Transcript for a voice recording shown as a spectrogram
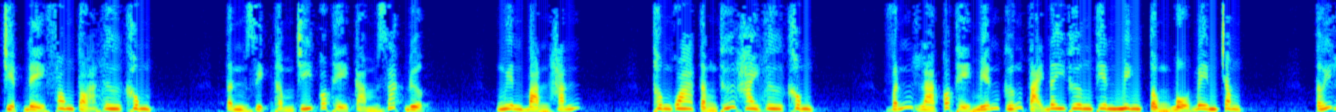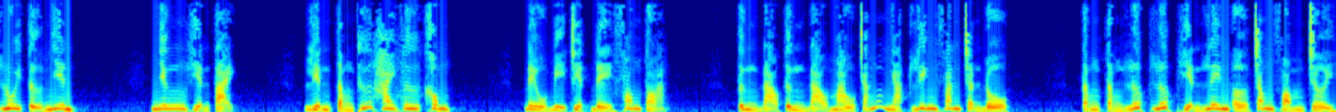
triệt để phong tỏa hư không, tần d ị c h thậm chí có thể cảm giác được, nguyên bản hắn, thông qua tầng thứ hai hư không, vẫn là có thể miễn cưỡng tại đây thương thiên minh tổng bộ bên trong, tới lui tự nhiên. nhưng hiện tại, liền tầng thứ hai hư không, đều bị triệt để phong tỏa. từng đạo từng đạo màu trắng nhạt linh văn trận đồ, tầng tầng lớp lớp hiện lên ở trong vòng trời,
